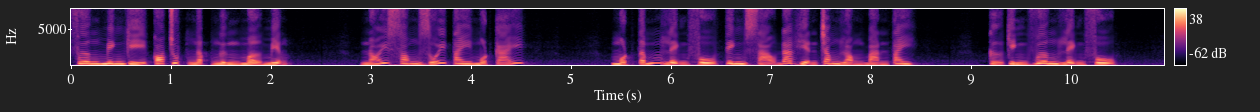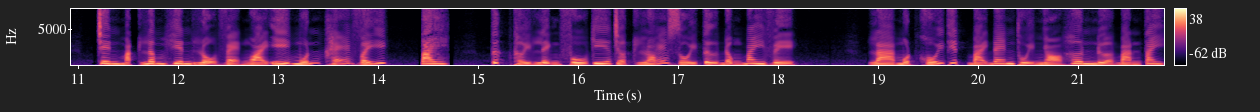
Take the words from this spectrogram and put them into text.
Phương Minh Kỳ có chút ngập ngừng mở miệng. Nói xong dối tay một cái. Một tấm lệnh phù tinh xảo đã hiện trong lòng bàn tay. Cự kình vương lệnh phù. Trên mặt Lâm Hiên lộ vẻ ngoài ý muốn khẽ vẫy tay. Tức thời lệnh phù kia chợt lóe rồi tự động bay về. Là một khối thiết bài đen thủi nhỏ hơn nửa bàn tay.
